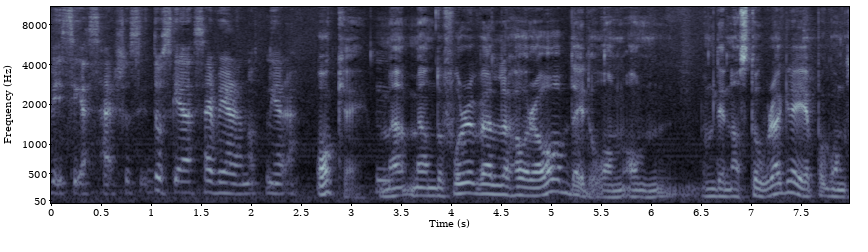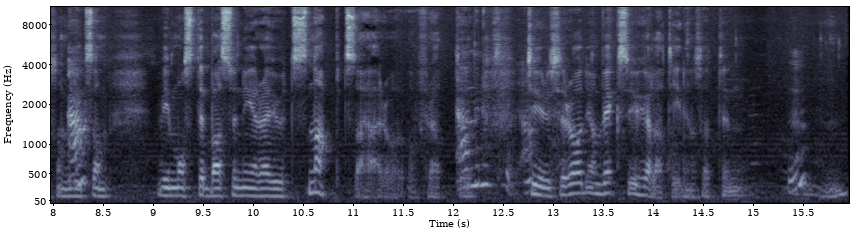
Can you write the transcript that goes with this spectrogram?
vi ses här, så då ska jag servera något mera. Okej, Mm. men, men då får du väl höra av dig då om, om, om det är några stora grejer på gång som Ja. liksom vi måste basunera ut snabbt så här. Och, och för att Ja, eh. Ja. Tyresöradion växer ju hela tiden. Så att den, mm.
